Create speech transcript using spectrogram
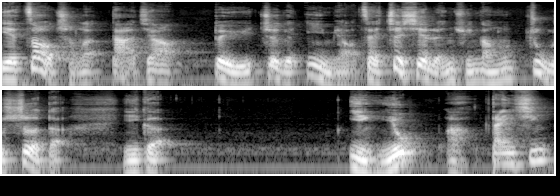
也造成了大家对于这个疫苗在这些人群当中注射的一个隐忧啊，担心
